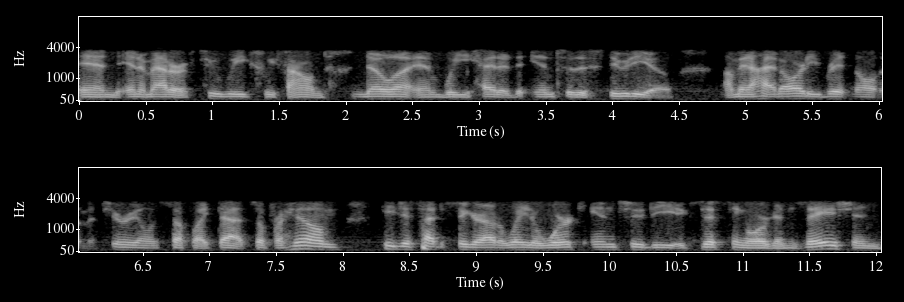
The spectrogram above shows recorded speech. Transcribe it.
and in a matter of two weeks, we found Noah and we headed into the studio. I mean, I had already written all the material and stuff like that. So for him, he just had to figure out a way to work into the existing organization.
